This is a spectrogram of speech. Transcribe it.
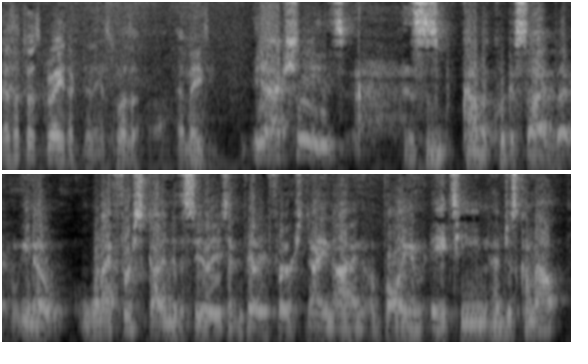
Yeah, that was great actually. It was amazing. Yeah, actually, it's, this is kind of a quick aside, but you know, when I first got into the series, like very first, '99, Volume 18 had just come out.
